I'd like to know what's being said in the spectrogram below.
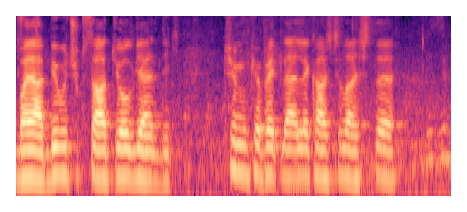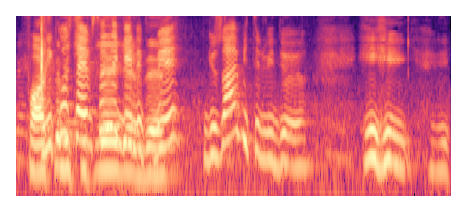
Bayağı bir buçuk saat yol geldik. Tüm köpeklerle karşılaştı. Farklı Niko bir çiftliğe sevsene girdi. gelip bir. Güzel bitir videoyu. Hey hey hey.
